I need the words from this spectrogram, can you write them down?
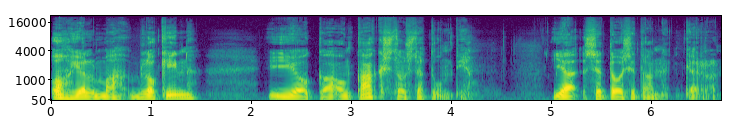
ohjelma blogin, joka on 12 tuntia ja se toistetaan kerran.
